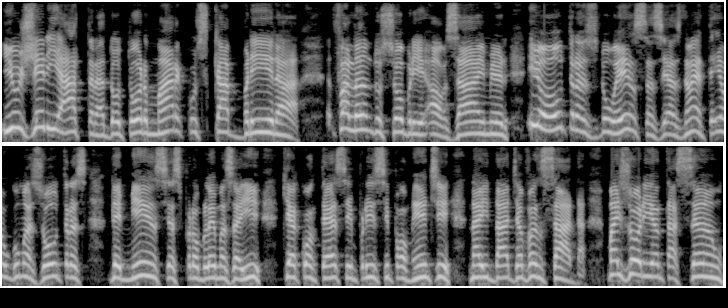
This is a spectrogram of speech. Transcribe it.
e o geriatra, doutor Marcos Cabreira, falando sobre Alzheimer e outras doenças, e as, não é? Tem algumas outras demências, problemas aí que acontecem principalmente na idade avançada. Mas orientação,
